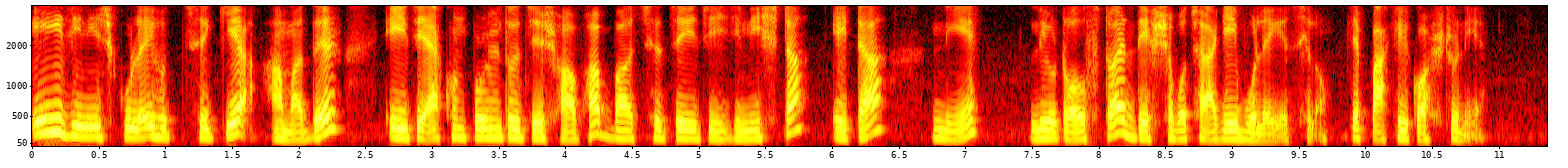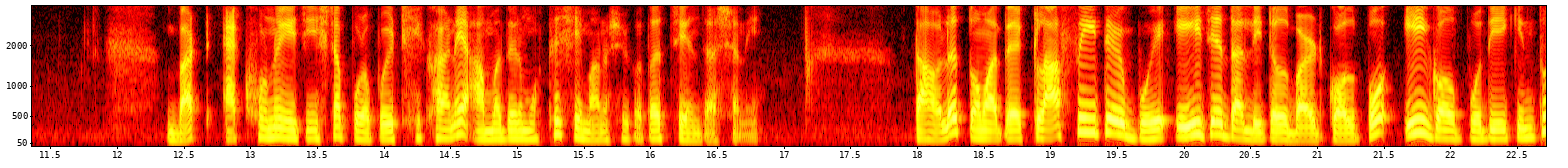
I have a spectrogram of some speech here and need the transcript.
এই জিনিসগুলোই হচ্ছে গিয়ে আমাদের এই যে এখন পরিণত যে স্বভাব বা হচ্ছে যে যে জিনিসটা, এটা নিয়ে লিও টলস্টয় দেড়শো বছর আগেই বলে গেছিল যে পাখির কষ্ট নিয়ে। বাট এখনও এই জিনিসটা পুরোপুরি ঠিক হয়নি। আমাদের মধ্যে সেই মানসিকতার চেঞ্জ আসেনি। তাহলে তোমাদের ক্লাস এইটের বইয়ে এই যে দ্য লিটল বার্ড গল্প, এই গল্প দিয়ে কিন্তু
